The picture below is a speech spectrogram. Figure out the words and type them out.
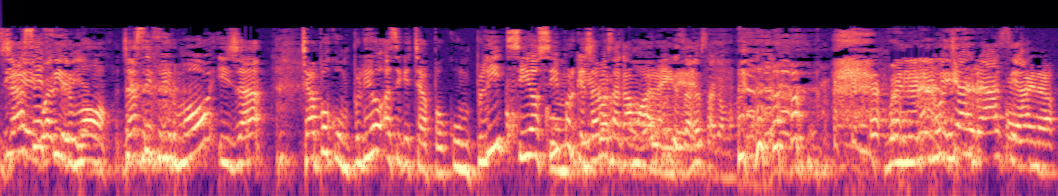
ya se firmó, ya se firmó y ya Chapo cumplió, así que Chapo cumplí sí o sí porque ya lo sacamos favor, al aire. ya ¿eh? lo sacamos Bueno, muchas gracias. Bueno,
